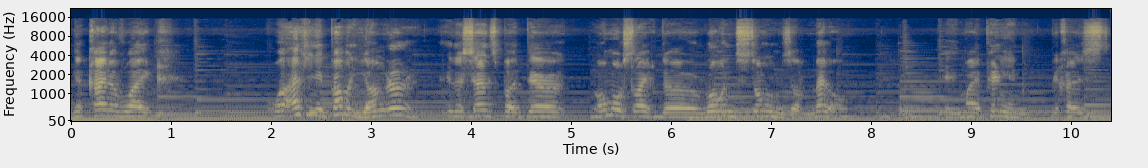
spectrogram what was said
they're kind of like, well, actually, they're probably younger in a sense, but they're almost like the Rolling Stones of metal, in my opinion, because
